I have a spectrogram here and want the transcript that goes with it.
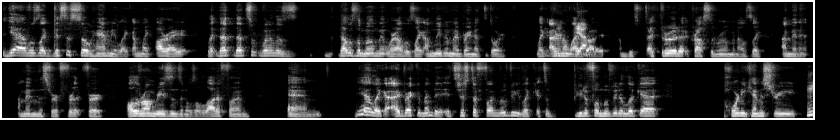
yeah i was like this is so hammy like i'm like all right like that that's one of those that was the moment where i was like i'm leaving my brain at the door Like I don't Mhm. know why Yeah. I brought it. I'm just I threw it across the room and I was like, I'm in it. I'm in this for for for all the wrong reasons and it was a lot of fun. And yeah, like I- I'd recommend it. It's just a fun movie. Like it's a beautiful movie to look at. Horny chemistry, Hmm.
